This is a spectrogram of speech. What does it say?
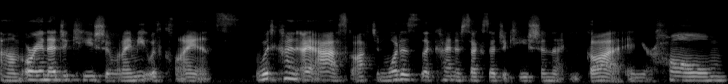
um, or in education, when I meet with clients, what kind I ask often, what is the kind of sex education that you got in your home,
